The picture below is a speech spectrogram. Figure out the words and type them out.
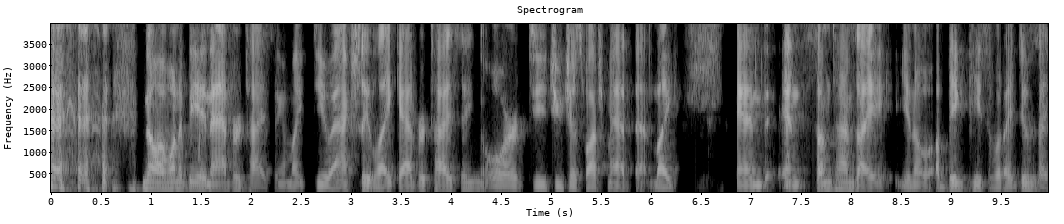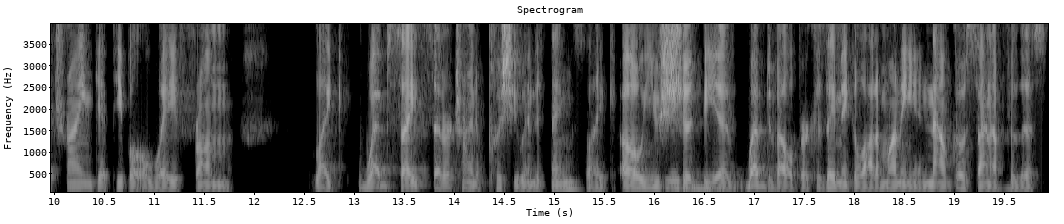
no, I want to be in advertising. I'm like, do you actually like advertising or did you just watch Mad Men? Like, and and sometimes I, you know, a big piece of what I do is I try and get people away from like websites that are trying to push you into things like, oh, you should be a web developer because they make a lot of money and now go sign up for this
